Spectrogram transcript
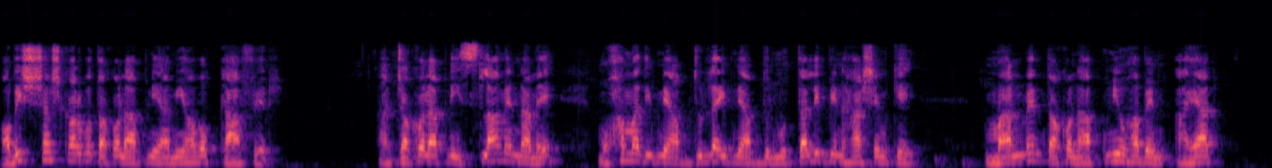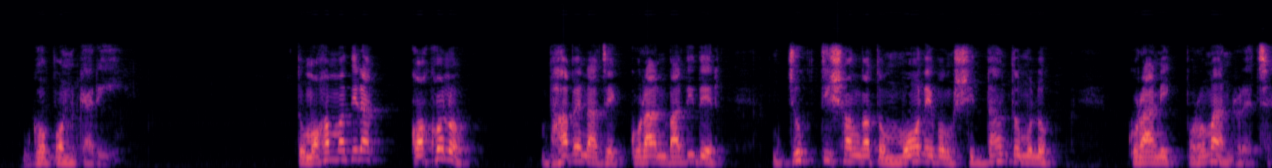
অবিশ্বাস করব, তখন আপনি আমি হব কাফের। আর যখন আপনি ইসলামের নামে মোহাম্মদ ইবনে আবদুল্লাহ ইবনে আব্দুল মুতালিব বিন হাসিমকে মানবেন, তখন আপনিও হবেন আয়াত গোপনকারী। তো মোহাম্মদীরা কখনো ভাবে না যে কোরআনবাদীদের যুক্তিসঙ্গত মন এবং সিদ্ধান্তমূলক কোরআনিক প্রমাণ রয়েছে।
